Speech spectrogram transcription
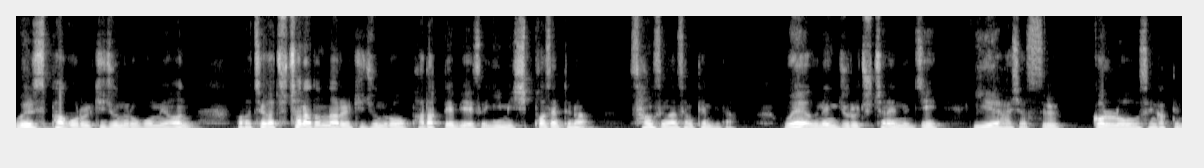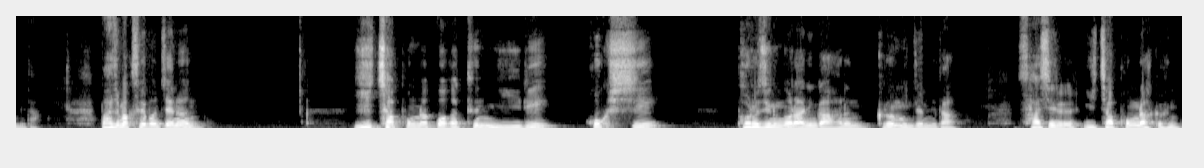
웰스파고를 기준으로 보면 어, 제가 추천하던 날을 기준으로 바닥 대비해서 이미 10%나 상승한 상태입니다. 왜 은행주를 추천했는지 이해하셨을 걸로 생각됩니다. 마지막 세 번째는 2차 폭락과 같은 일이 혹시 벌어지는 건 아닌가 하는 그런 문제입니다. 사실 2차 폭락은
